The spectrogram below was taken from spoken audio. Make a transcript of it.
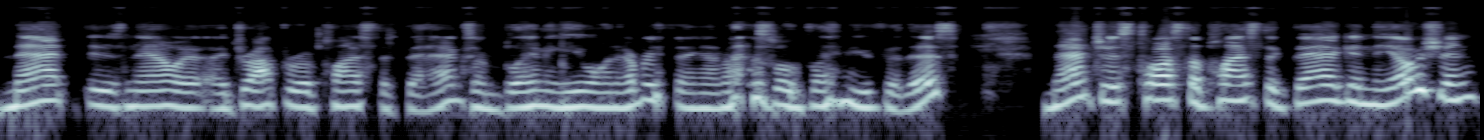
Matt is now a, a, dropper of plastic bags. I'm blaming you on everything. I might as well blame you for this. Matt just tossed a plastic bag in the ocean.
